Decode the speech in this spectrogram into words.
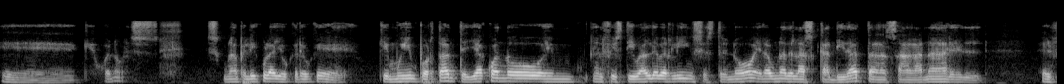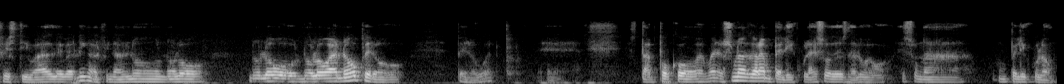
Eh, que bueno, es, es una película yo creo que, que muy importante. Ya cuando en el Festival de Berlín se estrenó, era una de las candidatas a ganar el, el Festival de Berlín. Al final no, no, lo, no lo, no lo ganó, pero, pero bueno, eh, tampoco, bueno, es una gran película, eso desde luego, es una, un peliculón.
